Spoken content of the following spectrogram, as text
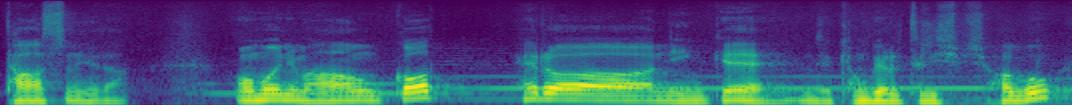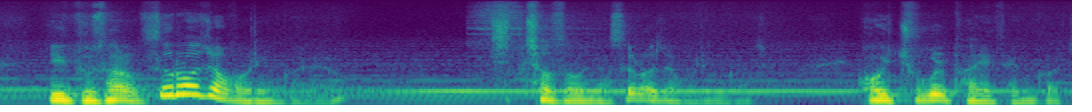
다 왔습니다. 어머니 마음껏 헤라님께 이제 경배를 드리십시오 하고 이 두 사람 쓰러져 버린 거예요. 지쳐서 그냥 쓰러져 버린 거죠. 거의 죽을 판이 된 거죠.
